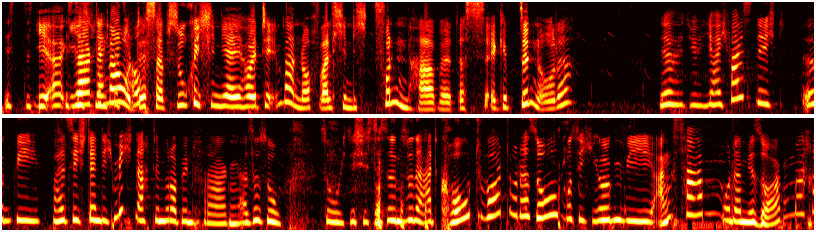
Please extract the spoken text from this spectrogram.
ist das, Ja, ist ja das vielleicht genau, deshalb suche ich ihn ja heute immer noch, weil ich ihn nicht gefunden habe. Das ergibt Sinn, oder? Ja, ja, ich weiß nicht. Irgendwie, weil sie ständig mich nach dem Robin fragen. Also so, so ist das irgend so eine Art Codewort oder so? Muss ich irgendwie Angst haben oder mir Sorgen machen?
